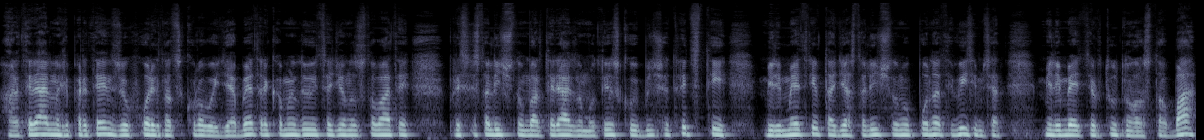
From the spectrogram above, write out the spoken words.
Артеріальну гіпертензію хворих на цукровий діабет рекомендується діагностувати при систолічному артеріальному тиску більше 30 мм та діастолічному понад 80 мм ртутного стовба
